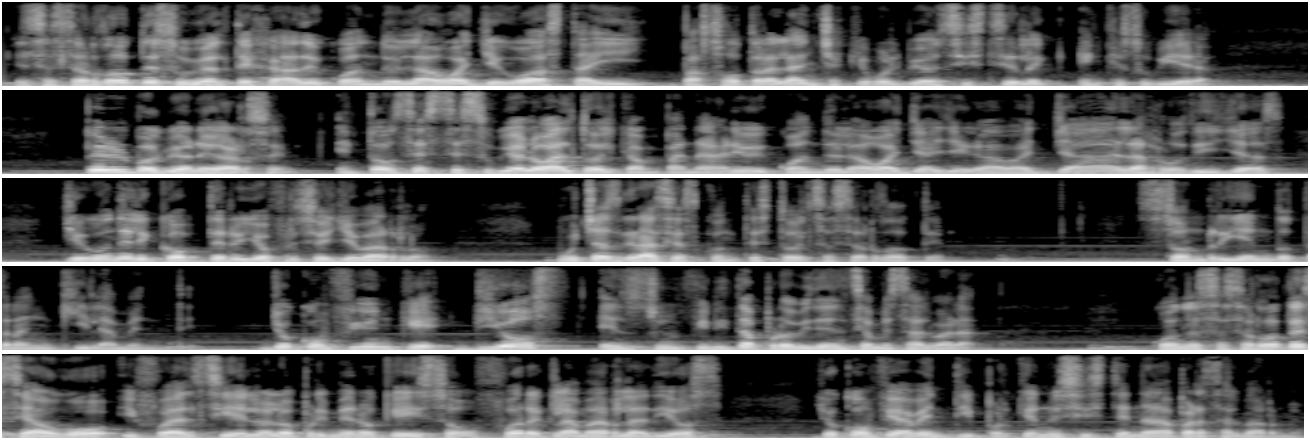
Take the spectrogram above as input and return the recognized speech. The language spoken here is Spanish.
El sacerdote subió al tejado y cuando el agua llegó hasta ahí pasó otra lancha que volvió a insistirle en que subiera. Pero él volvió a negarse. Entonces se subió a lo alto del campanario y cuando el agua ya llegaba ya a las rodillas, llegó un helicóptero y ofreció llevarlo. Muchas gracias, contestó el sacerdote, sonriendo tranquilamente. Yo confío en que Dios en su infinita providencia me salvará. Cuando el sacerdote se ahogó y fue al cielo, lo primero que hizo fue reclamarle a Dios yo confiaba en ti, ¿por qué no hiciste nada para salvarme?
